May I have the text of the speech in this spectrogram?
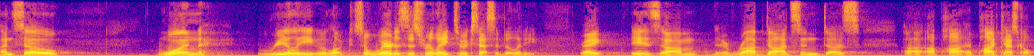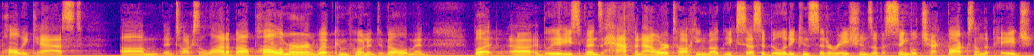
And so, one really, look, so where does this relate to accessibility, right? Is um, Rob Dodson does uh, a, po- a, podcast called Polycast um, and talks a lot about Polymer and web component development. But uh, I believe he spends half an hour talking about the accessibility considerations of a single checkbox on the page.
